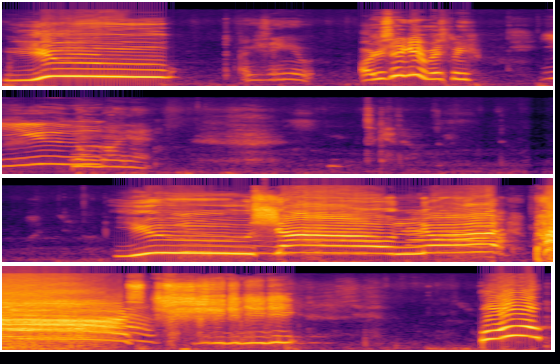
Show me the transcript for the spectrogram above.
You. Are you saying it? Are you saying it with me? You. No, not yet. You shall not pass. Oh!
